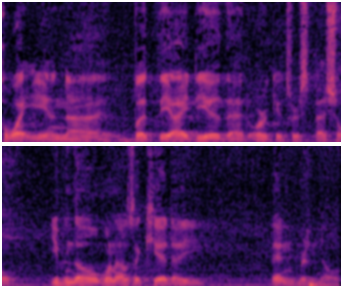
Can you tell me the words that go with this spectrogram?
Hawaii, and uh, but the idea that orchids were special, even though when I was a kid I didn't really know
